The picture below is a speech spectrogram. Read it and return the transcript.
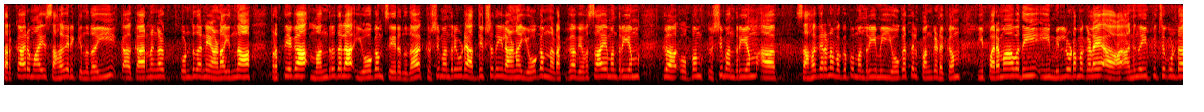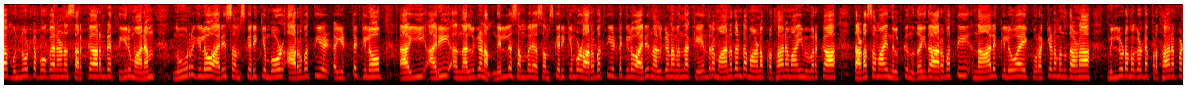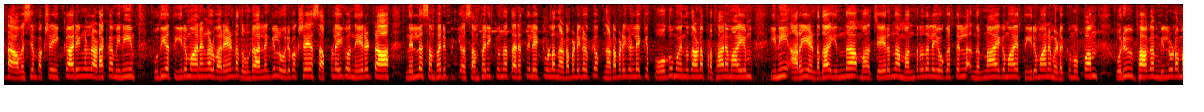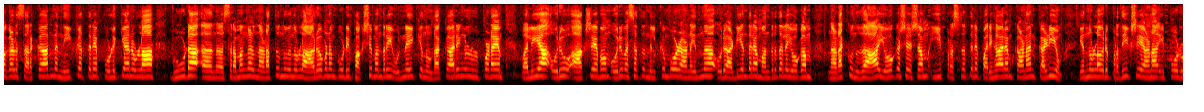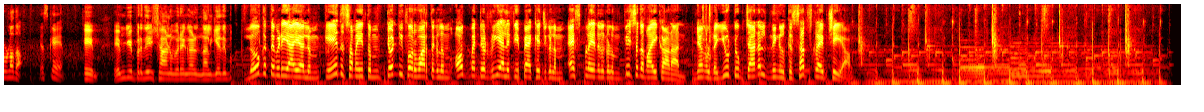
സർക്കാരുമായി സഹകരിക്കുന്നത്. ഈ കാരണങ്ങൾ കൊണ്ട് തന്നെയാണ് ഇന്ന് പ്രത്യേക മന്ത്രിതല യോഗം ചേരുന്നത്. കൃഷിമന്ത്രിയുടെ അധ്യക്ഷതയിലാണ് യോഗം നടക്കുക. വ്യവസായ മന്ത്രിയും ഒപ്പം കൃഷിമന്ത്രിയും സഹകരണ വകുപ്പ് മന്ത്രിയും ഈ യോഗത്തിൽ പങ്കെടുക്കും. ഈ പരമാവധി ഈ മില്ലുടമകളെ അനുനയിപ്പിച്ചുകൊണ്ട് മുന്നോട്ട് പോകാനാണ് സർക്കാരിന്റെ തീരുമാനം. നൂറ് കിലോ അരി സംസ്കരിക്കുമ്പോൾ അറുപത്തി എട്ട് കിലോ ഈ അരി നൽകണം. നെല്ല് സംസ്കരിക്കുമ്പോൾ അറുപത്തിയെട്ട് കിലോ അരി നൽകണമെന്ന കേന്ദ്ര മാനദണ്ഡമാണ് പ്രധാനമായും ഇവർക്ക് തടസ്സമായി നിൽക്കുന്നത്. ഇത് അറുപത്തി നാല് ആയി കുറയ്ക്കണമെന്നതാണ് മില്ലുടമകളുടെ പ്രധാനപ്പെട്ട ആവശ്യം. പക്ഷേ ഇക്കാര്യങ്ങളിലടക്കം ഇനി പുതിയ തീരുമാനങ്ങൾ വരേണ്ടതുണ്ട്. അല്ലെങ്കിൽ ഒരുപക്ഷെ സപ്ലൈകോ നേരിട്ട് നെല്ല് സംഭരിപ്പി സംഭരിക്കുന്ന തരത്തിലേക്കുള്ള നടപടികൾക്ക് നടപടികളിലേക്ക് പോകുമോ എന്നതാണ് പ്രധാനമായും ഇനി അറിയേണ്ടത്. ഇന്ന് ചേരുന്ന മന്ത്രിതല യോഗത്തിൽ നിർണായകമായ തീരുമാനമെടുക്കും ഒപ്പം ഒരു വിഭാഗം മില്ലുടമകൾ സർക്കാരിന്റെ നീക്കത്തിനെ പൊളിക്കാനുള്ള ഗൂഢ ശ്രമങ്ങൾ നടത്തുന്നു എന്നുള്ള ആരോപണം കൂടി ഭക്ഷ്യമന്ത്രി ഉന്നയിക്കുന്നുണ്ട്. അക്കാര്യങ്ങൾ ഉൾപ്പെടെ വലിയ ഒരു ആക്ഷേപം ഒരു വശത്ത് നിൽക്കുമ്പോഴാണ് ഇന്ന് ഒരു അടിയന്തര മന്ത്രിതല യോഗം നടക്കുന്നത്. ആ യോഗശേഷം ഈ പ്രശ്നത്തിന് പരിഹാരം കാണാൻ കഴിയും എന്നുള്ള ഒരു പ്രതീക്ഷയാണ് ഇപ്പോഴുള്ളത്. S K M. ജി. പ്രതീക്ഷയാണ് വിവരങ്ങൾ നൽകിയത്. ലോകത്തെവിടെയായാലും ഏത് സമയത്തും ട്വന്റി ഫോർ വാർത്തകളും ഓഗ്മെന്റഡ് റിയാലിറ്റി പാക്കേജുകളും എക്സ്പ്ലെയിനറുകളും വിശദമായി കാണാൻ ഞങ്ങളുടെ യൂട്യൂബ് ചാനൽ നിങ്ങൾക്ക് സബ്സ്ക്രൈബ് ചെയ്യാം.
